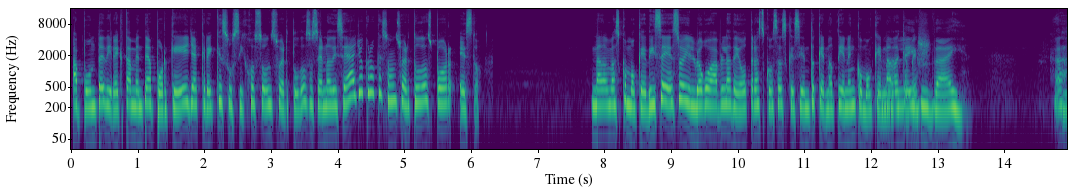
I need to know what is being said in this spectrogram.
apunte directamente a por qué ella cree que sus hijos son suertudos. O sea, no dice, ah, yo creo que son suertudos por esto. Nada más como que dice eso y luego habla de otras cosas que siento que no tienen como que nada que ver. Die. Ah,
